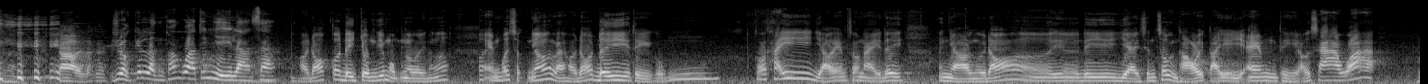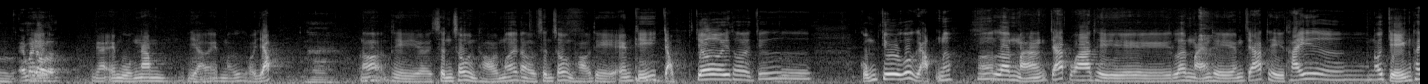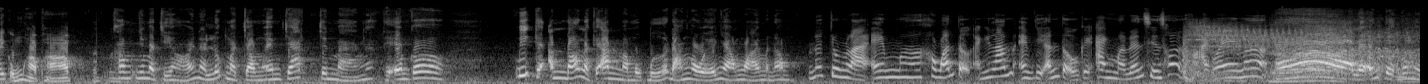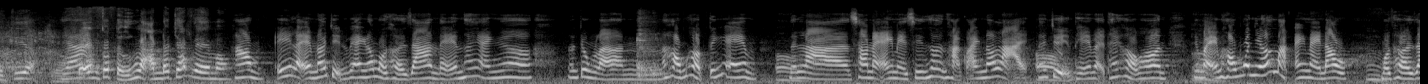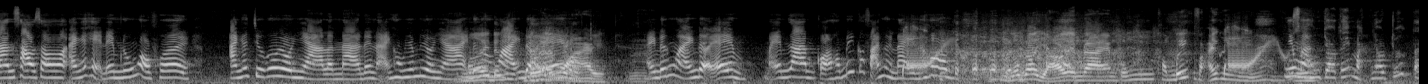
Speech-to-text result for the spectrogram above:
Trời đất ơi. Rồi cái lần thoáng qua thứ nhì là sao? Hồi đó có đi chung với một người nữa. Em mới sực nhớ lại hồi đó đi thì cũng có thấy vợ em sau này đi. Nhờ người đó ờ, đi về xin số điện thoại. Tại vì em thì ở xa quá. Ừ. em ở đâu rồi dạ em quận 5 vợ em ở gò dấp à. đó thì ờ, xin số điện thoại mới đầu xin số điện thoại thì em chỉ chọc chơi thôi chứ cũng chưa có gặp nữa. Nó lên mạng chat qua thì lên mạng thì em chat thì thấy ờ, nói chuyện thấy cũng hợp hợp. Không nhưng mà chị hỏi là lúc mà chồng em chat trên mạng á, thì em có biết cái anh đó là cái anh mà một bữa đã ngồi ở nhà ông ngoại mình không? Nói chung là em ờ, không ấn tượng anh ấy lắm. Em chỉ ấn tượng cái anh mà đến xin số điện thoại của em á. À là ấn tượng của người kia. Dạ. Và em có tưởng là anh đó chat với em không? Không ý là em nói chuyện với anh đó một thời gian thì em thấy anh ờ, nói chung là nó không hợp tính em. Ờ. nên là sau này anh này xin số điện thoại của anh đó lại. Nói Ờ. chuyện thì em lại thấy hợp hơn. Nhưng mà em không có nhớ mặt anh này đâu. Một thời gian sau sau anh ấy hẹn em đúng cà phê anh ấy chưa có vô nhà lần nào nên là anh không dám vô nhà. Anh đứng ở ngoài anh đợi em. ngoài anh đứng ngoài anh đợi em. Mà em ra em còn không biết có phải người này nữa không? Lúc đó vợ em ra em cũng không biết phải cái gì nhưng mà không cho thấy mặt nhau trước ta.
